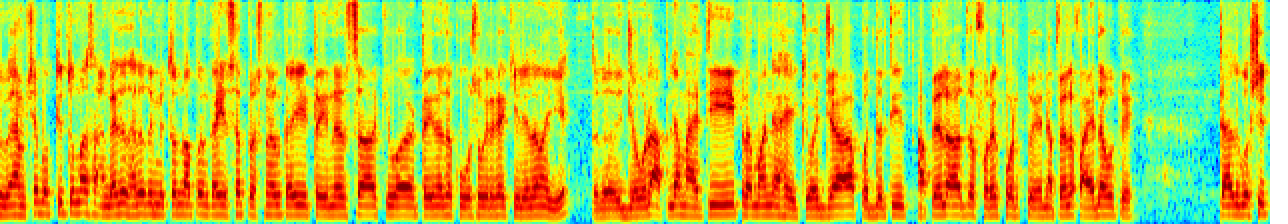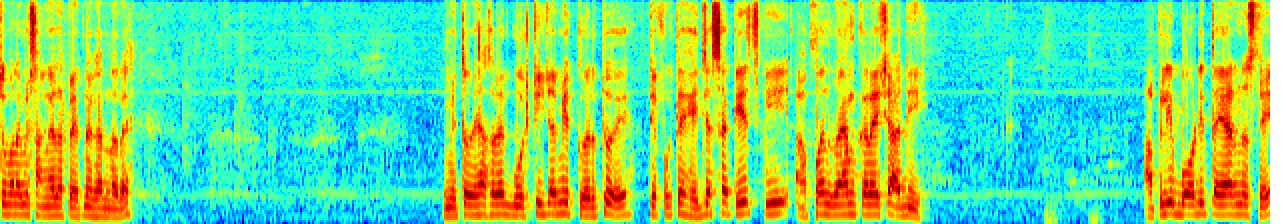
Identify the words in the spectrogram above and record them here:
तर व्यायामच्या बाबतीत तुम्हाला सांगायचं झालं तर मित्रांनो आपण काही असं पर्सनल काही ट्रेनरचा किंवा ट्रेनरचा कोर्स वगैरे काही केलेला नाही आहे तर जेवढं आपल्या माहितीप्रमाणे आहे किंवा ज्या पद्धतीत आपल्याला जर फरक पडतोय आणि आपल्याला फायदा होतोय त्याच गोष्टी तुम्हाला मी सांगायचा प्रयत्न करणार आहे. मित्र ह्या सगळ्या गोष्टी ज्या मी करतोय ते फक्त ह्याच्यासाठीच की आपण व्यायाम करायच्या आधी आपली बॉडी तयार नसते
